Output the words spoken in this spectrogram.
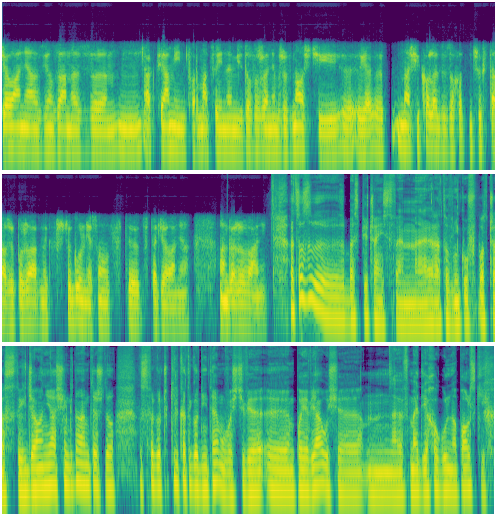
działania związane z mm, akcjami informacyjnymi, z dowożeniem żywności. Y, y, nasi koledzy z Ochotniczych Straży Pożarnych szczególnie są w te, w te działania angażowani. A co z bezpieczeństwem ratowników podczas tych działań? Ja sięgnąłem też do, do swego, czy kilka tygodni temu właściwie y, pojawiały się mm, w mediach ogólnopolskich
